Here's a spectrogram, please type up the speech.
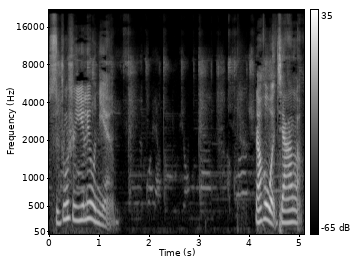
死猪是一六年。然后我加了，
